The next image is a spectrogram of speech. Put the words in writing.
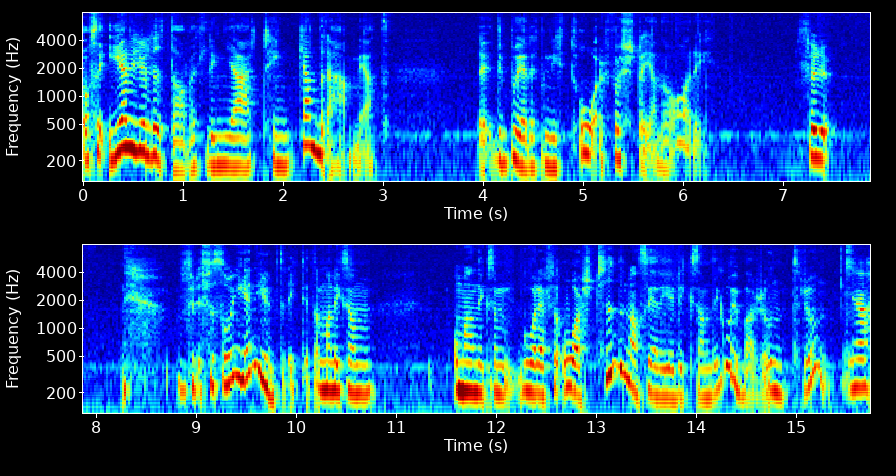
och så är det ju lite av ett linjärt tänkande det här med att eh, det börjar ett nytt år första januari. För, för, för så är det ju inte riktigt. Om man liksom om man liksom går efter årstiderna så är det ju liksom, det går ju bara runt, runt. Ja.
